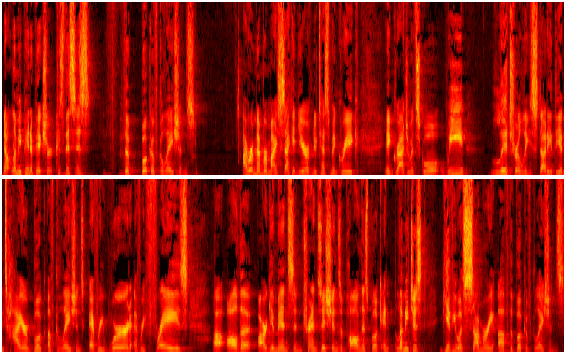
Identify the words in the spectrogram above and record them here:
Now, let me paint a picture because this is the book of Galatians. I remember my second year of New Testament Greek in graduate school. We literally studied the entire book of Galatians, every word, every phrase, uh, all the arguments and transitions of Paul in this book. And let me just give you a summary of the book of Galatians.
